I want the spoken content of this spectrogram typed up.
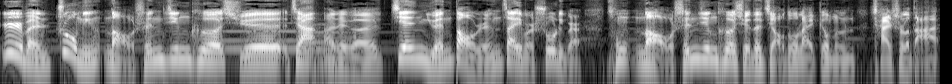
日本著名脑神经科学家啊，这个兼原道人在一本书里边，从脑神经科学的角度来给我们阐释了答案。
